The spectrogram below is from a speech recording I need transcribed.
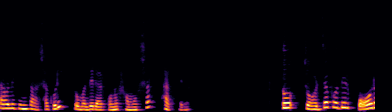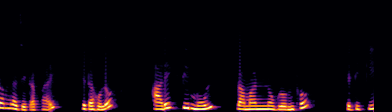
তাহলে কিন্তু আশা করি তোমাদের আর কোনো সমস্যা থাকবে না। তো চর্যাপদের পর আমরা যেটা পাই, সেটা হলো আরেকটি মূল প্রামাণ্য গ্রন্থ, সেটি কি?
